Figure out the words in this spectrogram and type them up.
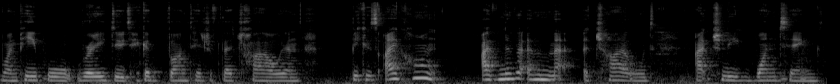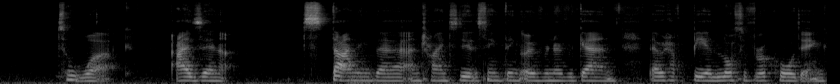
when people really do take advantage of their child and because I can't, I've never ever met a child actually wanting to work, as in standing there and trying to do the same thing over and over again. There would have to be a lot of recording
